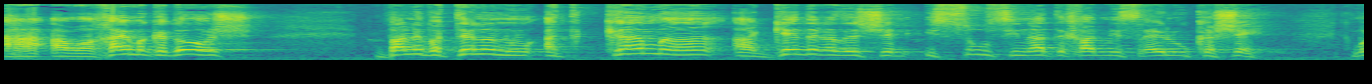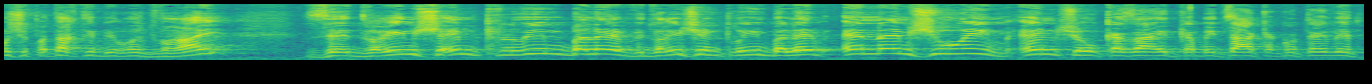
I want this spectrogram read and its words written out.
האור החיים הקדוש, בא לבטא לנו עד כמה הגדר הזה של איסור שנאת אחד מישראל הוא קשה. כמו שפתחתי בראש דבריי, זה דברים שהם תלויים בלב, ודברים שהם תלויים בלב, אין להם שיעורים. אין שיעור כזית כביצה ככותבת,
